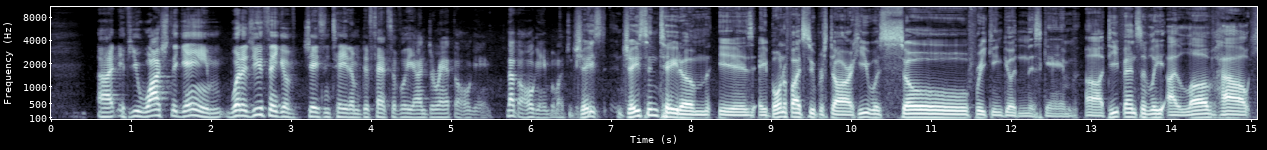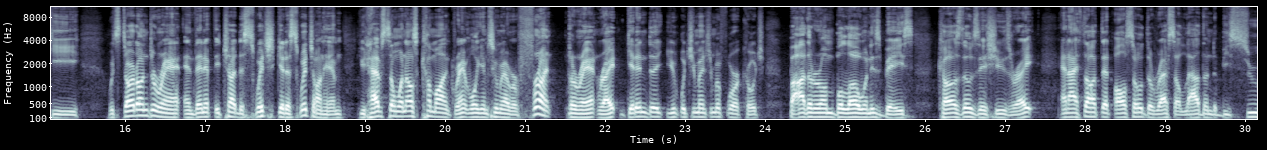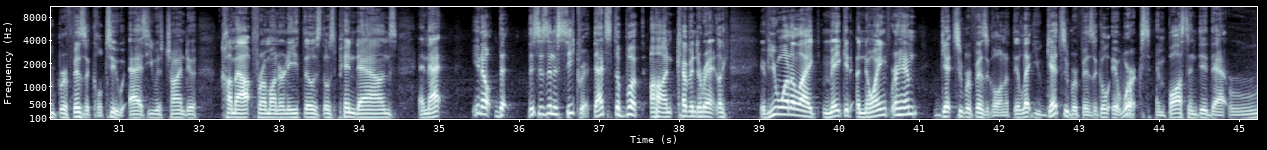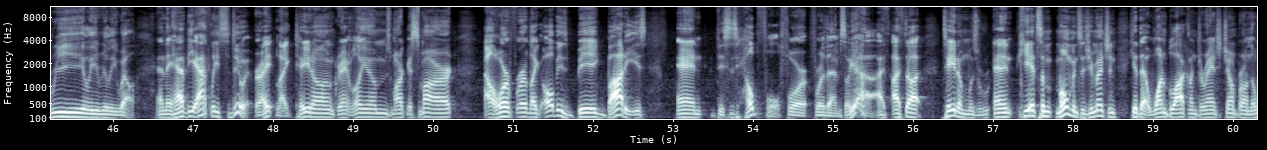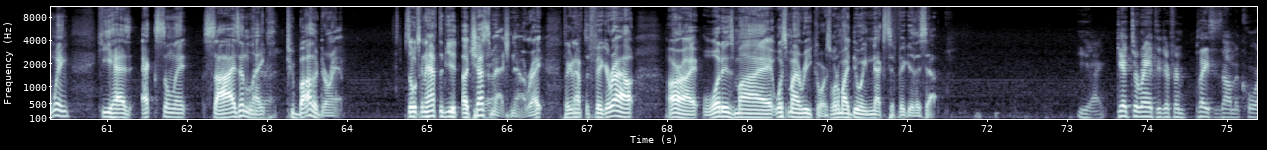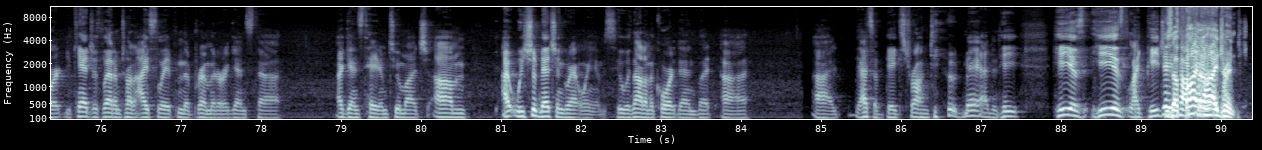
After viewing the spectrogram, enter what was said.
Uh, if you watch the game, what did you think of Jayson Tatum defensively on Durant the whole game? Not the whole game, but much of Jayson, Jayson Tatum is a bona fide superstar. He was so freaking good in this game. Uh, defensively, I love how he would start on Durant, and then if they tried to switch, get a switch on him, you'd have someone else come on, Grant Williams, whomever, front Durant, right? Get into what you mentioned before, coach, bother him below in his base, cause those issues, right? And I thought that also the refs allowed them to be super physical too, as he was trying to come out from underneath those those pin downs. And that, you know, th- this isn't a secret. That's the book on Kevin Durant. Like, if you want to like make it annoying for him, get super physical. And if they let you get super physical, it works. And Boston did that really, really well. And they have the athletes to do it, right? Like Tatum, Grant Williams, Marcus Smart, Al Horford, like all these big bodies and this is helpful for for them. So yeah, I, I thought Tatum was, and he had some moments as you mentioned. He had that one block on Durant's jumper on the wing. He has excellent size and length yeah. to bother Durant. So it's going to have to be a, chess yeah. match now, right? They're going to have to figure out, all right, what is my what's my recourse? What am I doing next to figure this out? Yeah, get Durant to different places on the court. You can't just let him try to isolate from the perimeter against uh, against Tatum too much. Um, I, we should mention Grant Williams, who was not on the court then, but uh, uh, that's a big, strong dude, man. And he he is he is like PJ. He's a fire hydrant.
